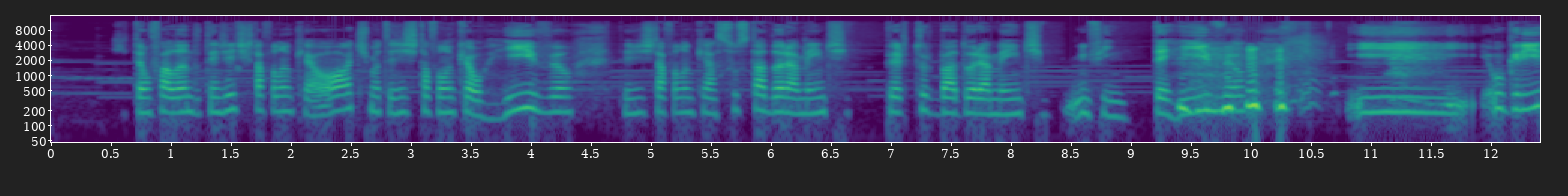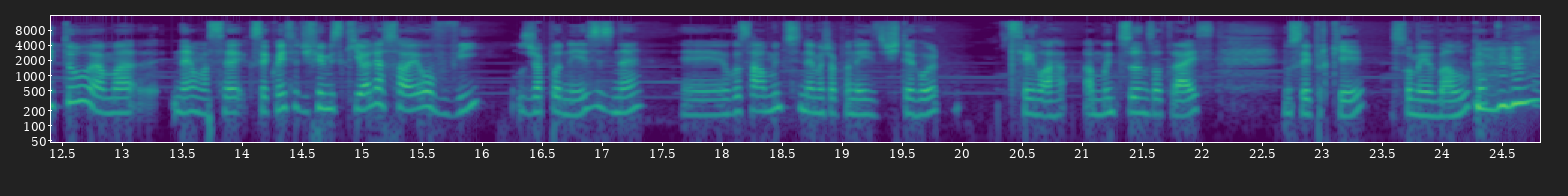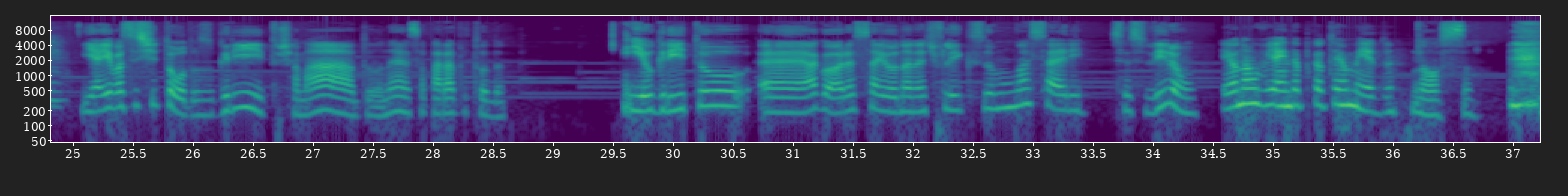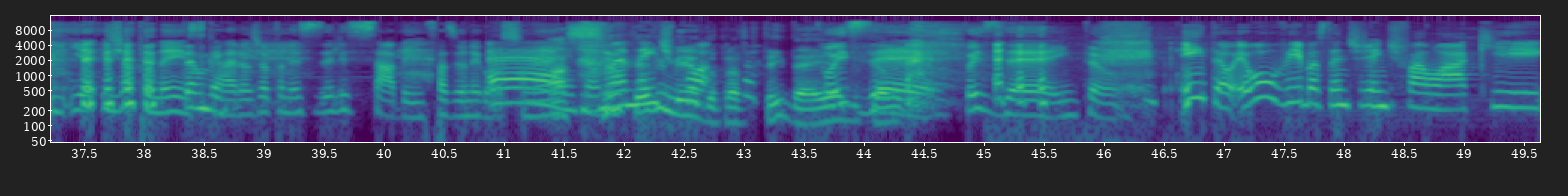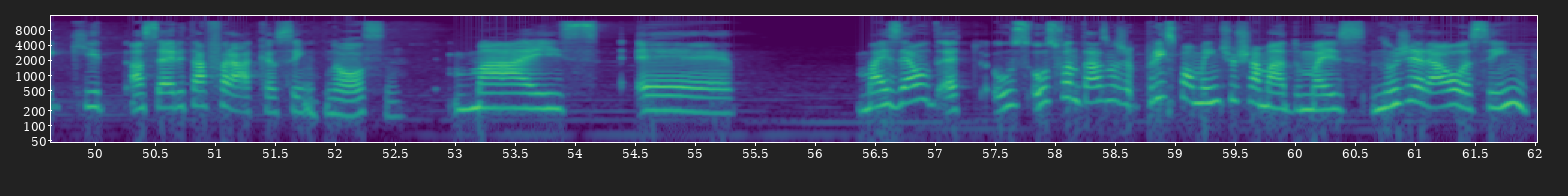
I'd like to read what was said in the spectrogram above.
Que estão falando, tem gente que tá falando que é ótima, tem gente que tá falando que é horrível, tem gente que tá falando que é assustadoramente, perturbadoramente, enfim, terrível. E o Grito é uma, né, uma se- sequência de filmes que, olha só, eu vi os japoneses, né? É, eu gostava muito de cinema japonês de terror, sei lá, há muitos anos atrás. Não sei porquê, eu sou meio maluca. E aí eu assisti todos, o Grito, Chamado, né? Essa parada toda. E o Grito, é, agora saiu na Netflix uma série. Vocês viram? Eu não vi ainda porque eu tenho medo. Nossa. E, e, e japonês, cara, os japoneses eles sabem fazer o negócio, É, né? então Assim não é nem, tipo, medo, pra ter ideia. Pois é. é, pois é, então. Então, eu ouvi bastante gente falar que, que a série tá fraca, assim. Nossa. Mas. É. Mas é, o- é- os, os fantasmas, principalmente o chamado, mas no geral, assim,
